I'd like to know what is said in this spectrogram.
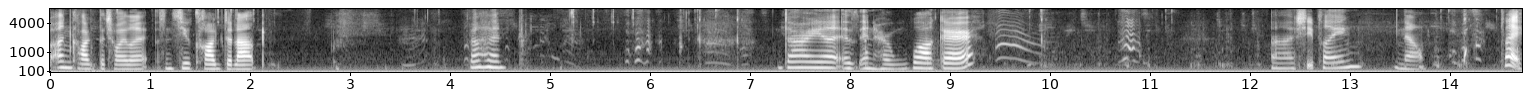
Go unclog the toilet since you clogged it up. Go ahead. Daria is in her walker. Uh, is she playing? No. Play.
